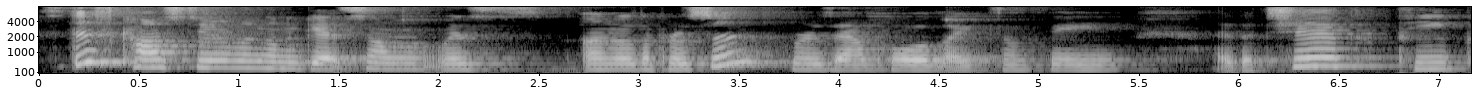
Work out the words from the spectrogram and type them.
So this costume, I'm gonna get some with another person. For example, like something like a chick, peep,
